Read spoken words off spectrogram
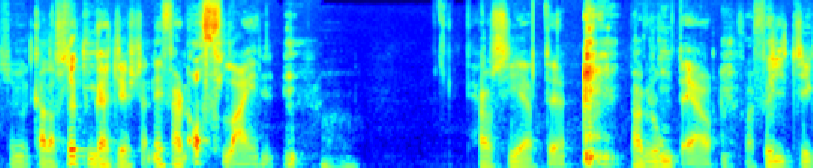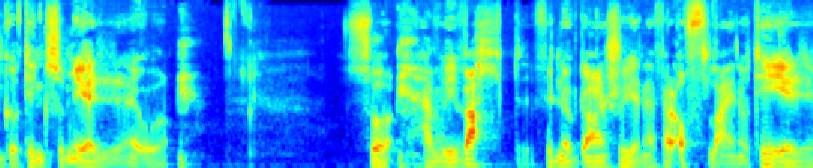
som vi kallar flyktingarkyrkjan, er for en offline. Det har å si at på grunn av forfylting og ting som er, og så har vi valgt for noen annen siden for offline, og det er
